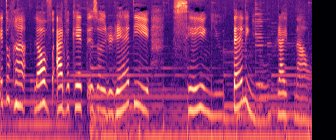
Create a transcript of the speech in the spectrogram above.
Ito nga, love advocate is already saying you, telling you right now.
